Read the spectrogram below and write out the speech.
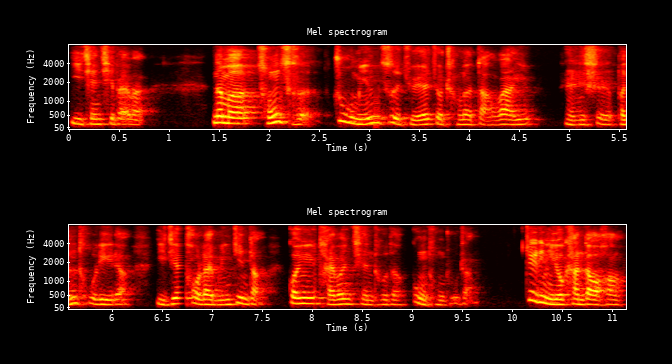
一千七百万，那么从此著民自决就成了党外。人士、本土力量以及后来民进党关于台湾前途的共同主张，这里你又看到哈，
